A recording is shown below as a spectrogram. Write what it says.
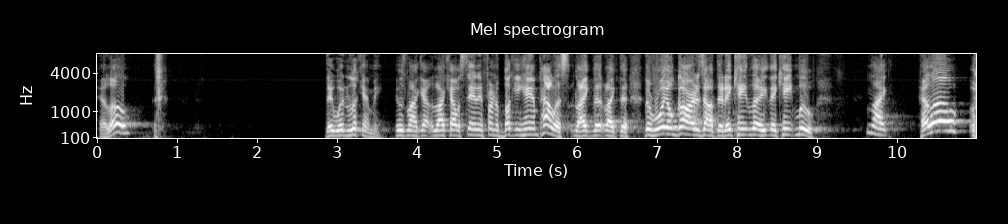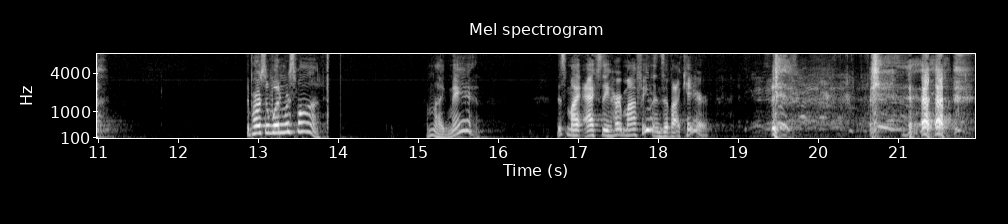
hello? they wouldn't look at me. It was like like I was standing in front of Buckingham Palace, like the, like the, the royal guard is out there. They can't, they can't move. I'm like, hello? the person wouldn't respond. I'm like, man, this might actually hurt my feelings if I care.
